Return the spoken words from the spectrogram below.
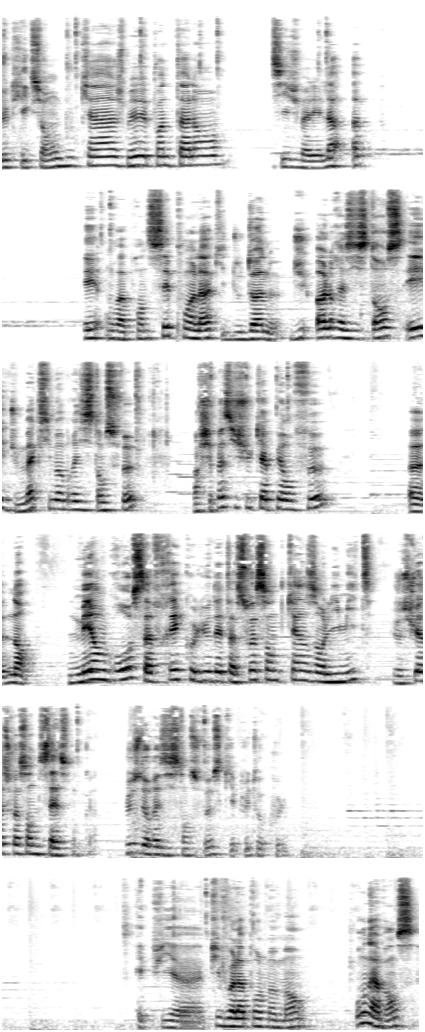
Je clique sur mon bouquin, je mets mes points de talent. Ici, je vais aller là, hop. Et on va prendre ces points-là qui nous donnent du all résistance et du maximum résistance feu. Alors, je sais pas si je suis capé en feu. Euh, non. Mais en gros, ça ferait qu'au lieu d'être à 75 en limite, je suis à 76. Donc, euh, plus de résistance feu, ce qui est plutôt cool. Et puis, euh, puis voilà pour le moment. On avance.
